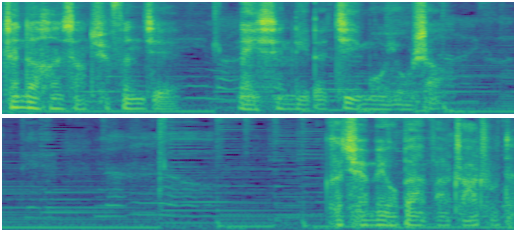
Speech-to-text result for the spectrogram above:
真的很想去分解内心里的寂寞忧伤，可却没有办法抓住它，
